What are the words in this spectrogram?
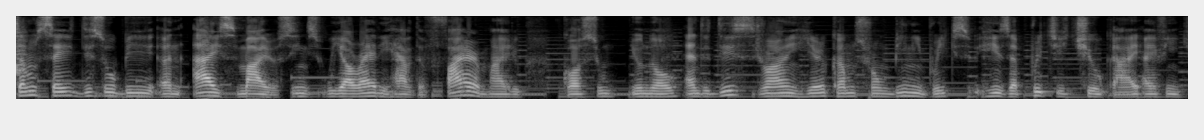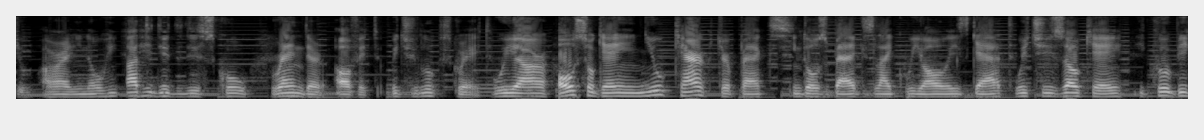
Some say this will be an Ice Mario since we already have the Fire Mario costume, you know. And this drawing here comes from Bennie Bricks. He's a pretty chill guy, I think you already know him. But he did this cool render of it, which looks great. We are also getting new character packs in those bags like we always get, which is okay. It could be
